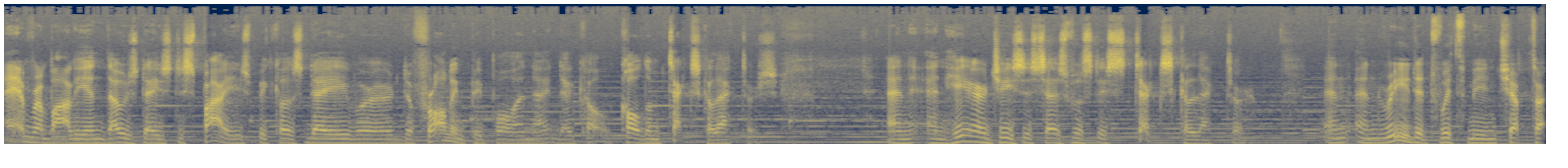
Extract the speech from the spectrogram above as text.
everybody in those days despised because they were defrauding people and they, they call, called them tax collectors. And, and here Jesus says was this tax collector. And, and read it with me in chapter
